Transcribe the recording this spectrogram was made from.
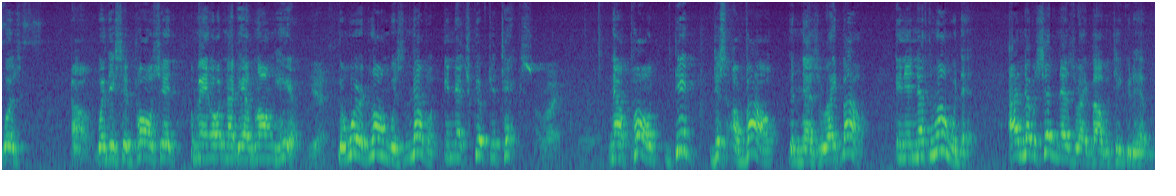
was uh, where they said, Paul said, a man ought not to have long hair. Yes. The word long was never in that scripture text. All right. Now, Paul did disavow the Nazarite vow, and there's nothing wrong with that. I never said Nazarite vow would take you to heaven.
